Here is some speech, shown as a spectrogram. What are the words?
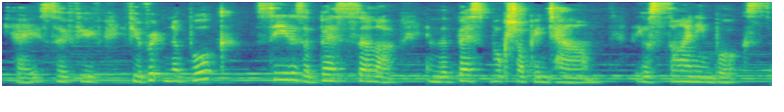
Okay, so if you've if you've written a book, see it as a bestseller in the best bookshop in town, that you're signing books.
